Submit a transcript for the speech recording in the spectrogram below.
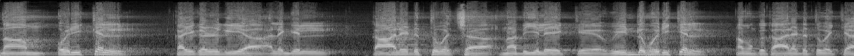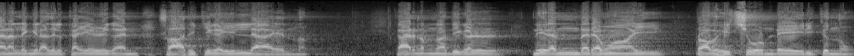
നാം ഒരിക്കൽ കൈകഴുകിയ അല്ലെങ്കിൽ കാലെടുത്തു വച്ച നദിയിലേക്ക് വീണ്ടും ഒരിക്കൽ നമുക്ക് കാലെടുത്ത് വയ്ക്കാൻ അല്ലെങ്കിൽ അതിൽ കൈകഴുകാൻ സാധിക്കുകയില്ല എന്ന്. കാരണം നദികൾ നിരന്തരമായി പ്രവഹിച്ചുകൊണ്ടേയിരിക്കുന്നു.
